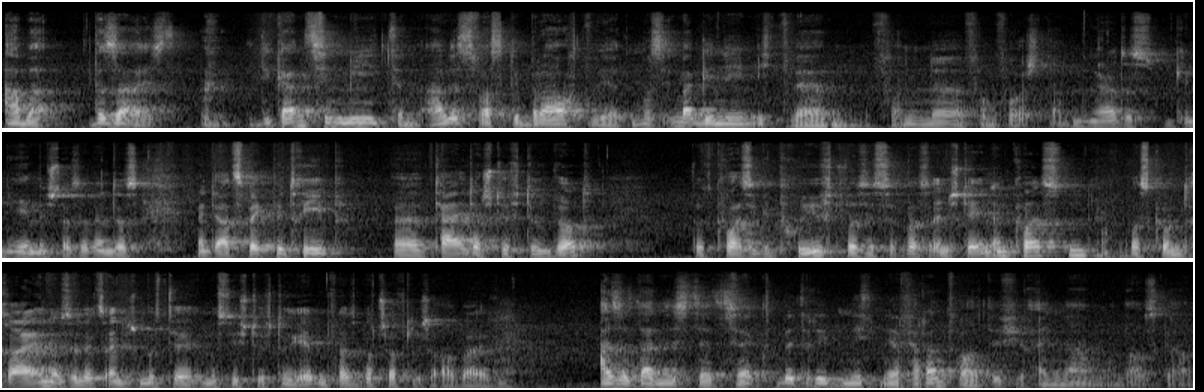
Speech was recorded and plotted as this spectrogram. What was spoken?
Aber das heißt, die ganzen Mieten, alles was gebraucht wird, muss immer genehmigt werden von, äh, vom Vorstand. Ja, das genehmigt. Also wenn, das, wenn der Zweckbetrieb äh, Teil der Stiftung wird, wird quasi geprüft, was, ist, was entstehen an Kosten, mhm. was kommt rein. Also letztendlich muss, der, muss die Stiftung ebenfalls wirtschaftlich arbeiten. Also dann ist der Zweckbetrieb nicht mehr verantwortlich für Einnahmen und Ausgaben.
